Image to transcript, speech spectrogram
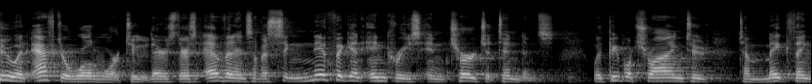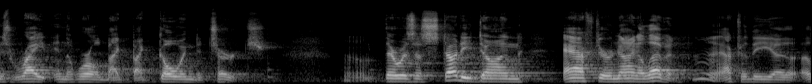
II and after World War II, there's, there's evidence of a significant increase in church attendance, with people trying to, to make things right in the world by, by going to church. Um, there was a study done after 9 11, after the uh,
